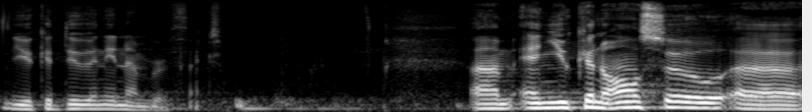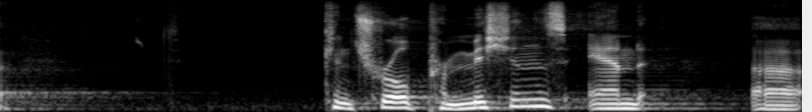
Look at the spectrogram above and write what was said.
You could do any number of things. Um, and you can also uh, control permissions and uh,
